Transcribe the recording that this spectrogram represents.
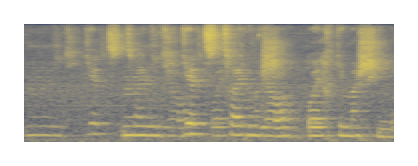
Und jetzt zeigen, wir, jetzt zeigen wir euch die Maschine.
